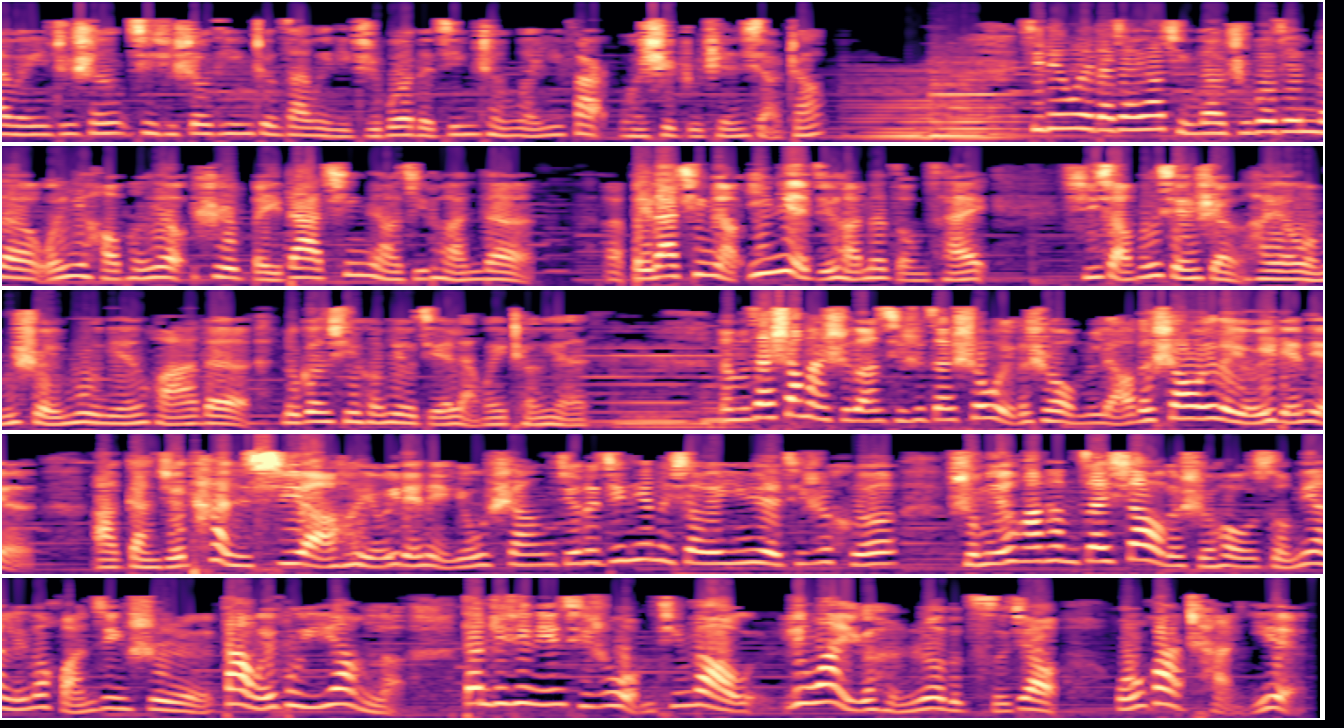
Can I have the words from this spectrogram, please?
来，文艺之声继续收听正在为你直播的京城文艺范儿，我是主持人小张。今天为大家邀请到直播间的文艺好朋友是北大青鸟集团的，呃，北大青鸟音乐集团的总裁徐晓峰先生，还有我们水木年华的卢庚戌和缪杰两位成员。那么在上半时段，其实，在收尾的时候，我们聊的稍微的有一点点啊，感觉叹息啊，有一点点忧伤，觉得今天的校园音乐其实和水木年华他们在校的时候所面临的环境是大为不一样了。但这些年，其实我们听到另外一个很热的词叫文化产业，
